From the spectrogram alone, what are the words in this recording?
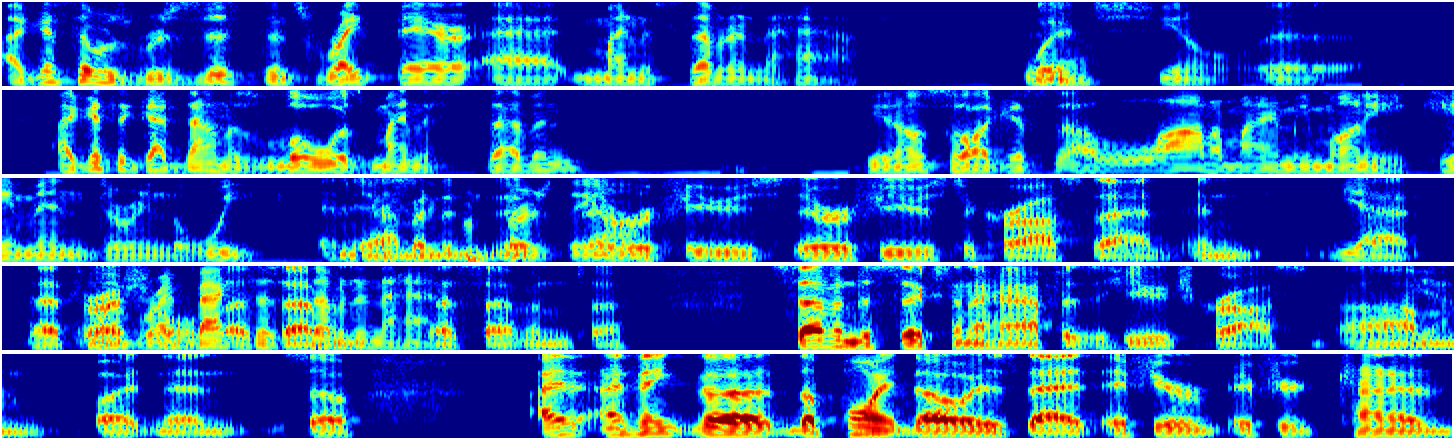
I guess there was resistance right there at minus 7.5, Yeah. which, you know, uh, I guess it got down as low as minus 7. You know, so I guess a lot of Miami money came in during the week, Yeah, but it, from it, Thursday it refused. It refused to cross that and yeah, that that went right threshold. back that to seven, seven and a half. That seven to seven to six and a half is a huge cross. Um, But then so. I, I think the the point though is that if you're if you're kind of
